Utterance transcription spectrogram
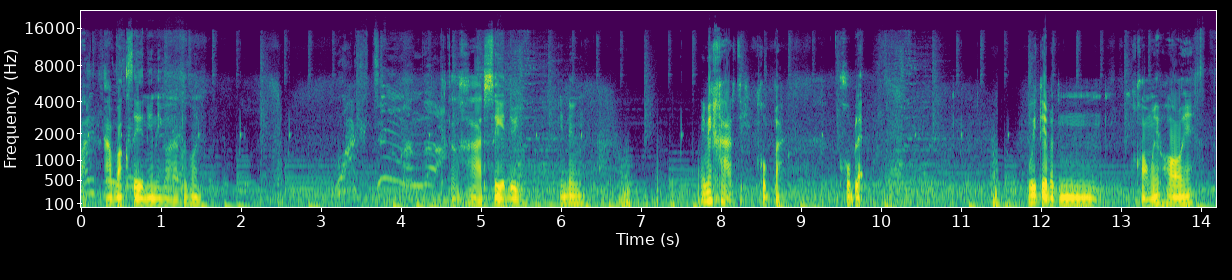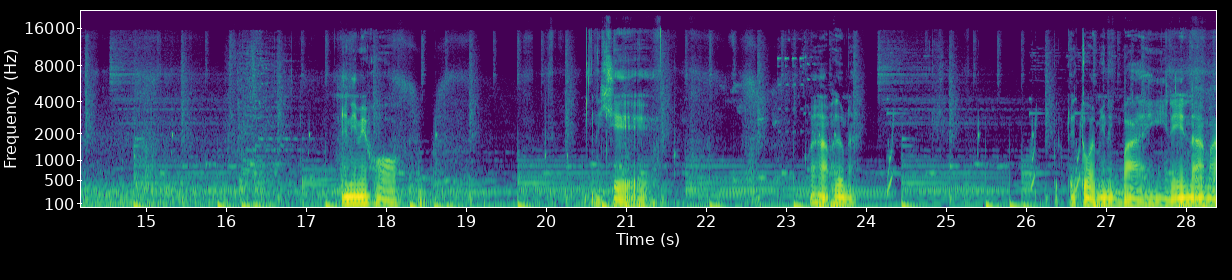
ปอาวัคซีนกันดีกว่าทุกคน ก็ขาดเศษอยู่นิดนึง นี่ไม่ขาดสิ ครบปะครบแหละ อุ้ยแต่มัน ของไม่พอไงอันนี้ไม่พอ โอเค ค่อยหาเพิ่มนะปึ๊บได้ตัวมีหนึ่งใบได้นามา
